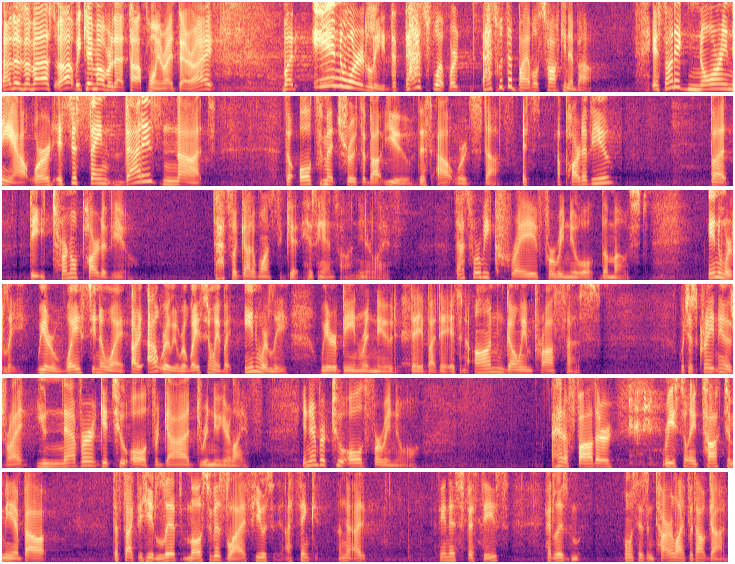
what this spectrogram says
Others of us, oh, we came over that top point right there, right? But inwardly, that, that's what we're that's what the Bible's talking about. It's not ignoring the outward, it's just saying that is not the ultimate truth about you, this outward stuff. It's a part of you, but the eternal part of you, that's what God wants to get his hands on in your life. That's where we crave for renewal the most. Inwardly, we are wasting away, or outwardly, we're wasting away, but inwardly, we are being renewed day by day. It's an ongoing process, which is great news, right? You never get too old for God to renew your life. You're never too old for renewal. I had a father recently talk to me about the fact that he had lived most of his life. He was, I think, I think in his 50s, had lived almost his entire life without God.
